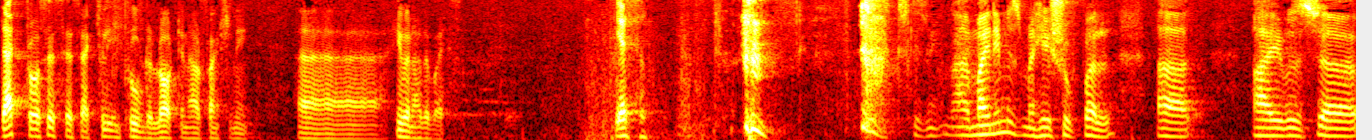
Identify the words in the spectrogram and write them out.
that process has actually improved a lot in our functioning, uh, even otherwise. Yes, sir. Excuse me. Uh, my name is Mahesh Upal. Uh, I was, uh,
